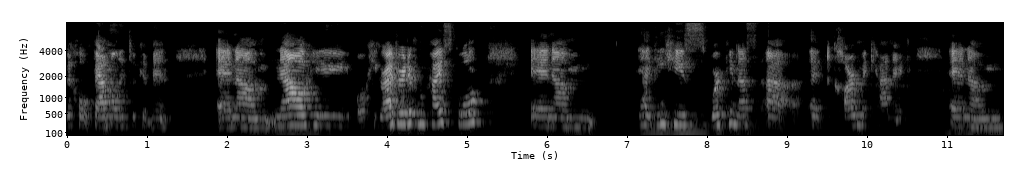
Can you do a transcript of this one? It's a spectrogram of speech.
the whole family took him in and um, now he well he graduated from high school, and um, I think he's working as a, a car mechanic, and um,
